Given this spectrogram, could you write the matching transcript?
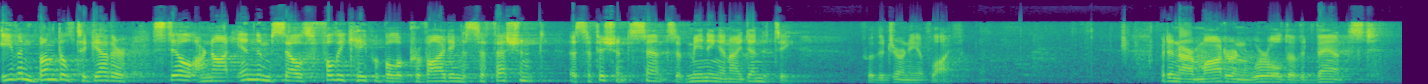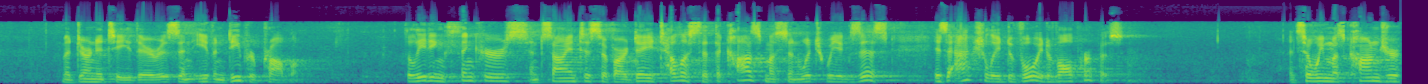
Even bundled together, still are not in themselves fully capable of providing a sufficient, a sufficient sense of meaning and identity for the journey of life. But in our modern world of advanced modernity, there is an even deeper problem. The leading thinkers and scientists of our day tell us that the cosmos in which we exist is actually devoid of all purpose. And so we must conjure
